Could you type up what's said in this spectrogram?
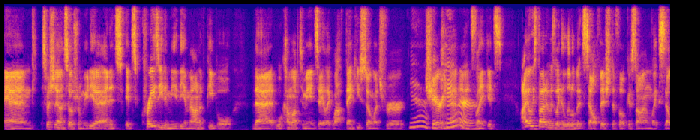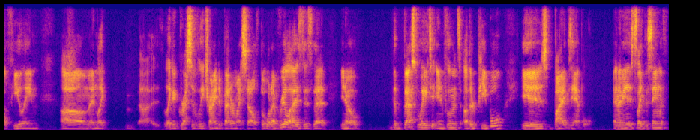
and especially on social media. And it's it's crazy to me the amount of people that will come up to me and say like, "Wow, thank you so much for Yeah. sharing that." And it's like it's. I always thought it was like a little bit selfish to focus on like self healing, um, and like uh, like aggressively trying to better myself. But what I've realized is that you know the best way to influence other people is by example. And I mean, it's like the same with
